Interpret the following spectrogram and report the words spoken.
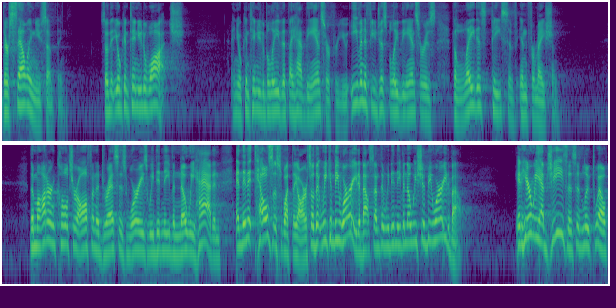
they're selling you something so that you'll continue to watch and you'll continue to believe that they have the answer for you, even if you just believe the answer is the latest piece of information. The modern culture often addresses worries we didn't even know we had, and, and then it tells us what they are so that we can be worried about something we didn't even know we should be worried about. And here we have Jesus in Luke 12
